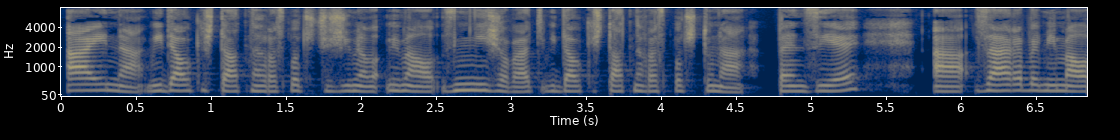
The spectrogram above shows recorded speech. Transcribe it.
aj na výdavky štátneho rozpočtu, čiže by mal znižovať výdavky štátneho rozpočtu na penzie a zároveň by mal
